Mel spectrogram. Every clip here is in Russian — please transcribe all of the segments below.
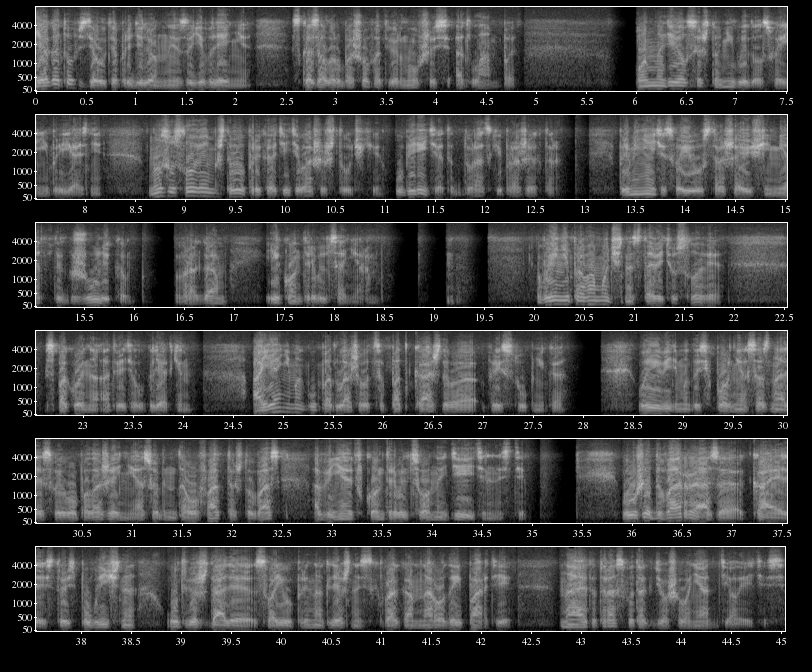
«Я готов сделать определенные заявления», — сказал Рубашов, отвернувшись от лампы. Он надеялся, что не выдал своей неприязни, но с условием, что вы прекратите ваши штучки. Уберите этот дурацкий прожектор. Применяйте свои устрашающие методы к жуликам, врагам и контрреволюционерам. «Вы неправомочно ставить условия», — спокойно ответил Глеткин. «А я не могу подлаживаться под каждого преступника. Вы, видимо, до сих пор не осознали своего положения, особенно того факта, что вас обвиняют в контрреволюционной деятельности». Вы уже два раза каялись, то есть публично утверждали свою принадлежность к врагам народа и партии. На этот раз вы так дешево не отделаетесь.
